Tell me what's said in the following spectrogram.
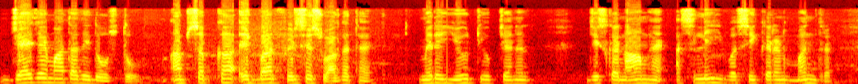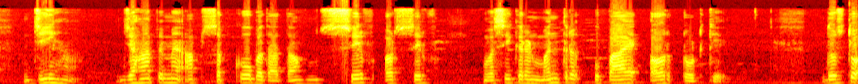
जय जय माता दी दोस्तों, आप सबका एक बार फिर से स्वागत है मेरे YouTube चैनल, जिसका नाम है असली वसीकरण मंत्र। जी हाँ जहाँ पे मैं आप सबको बताता हूँ सिर्फ़ और सिर्फ़ वसीकरण मंत्र, उपाय और टोटके। दोस्तों,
